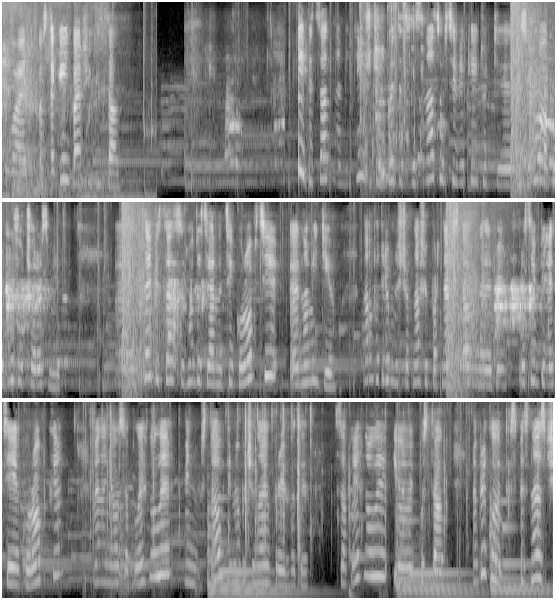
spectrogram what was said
співають. Ось такий перший підстав. Цей підсад на міді, щоб бити спецназовців, які йдуть е, на село або біжуть через мід. Е, Цей підстав знаходиться на цій коробці е, на міді. Нам потрібно, щоб наш партнер став на присів біля цієї коробки. Ми на нього заплигнули, він встав і ми починаємо пригати. Заплигнули і ось так. Наприклад, спецназ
